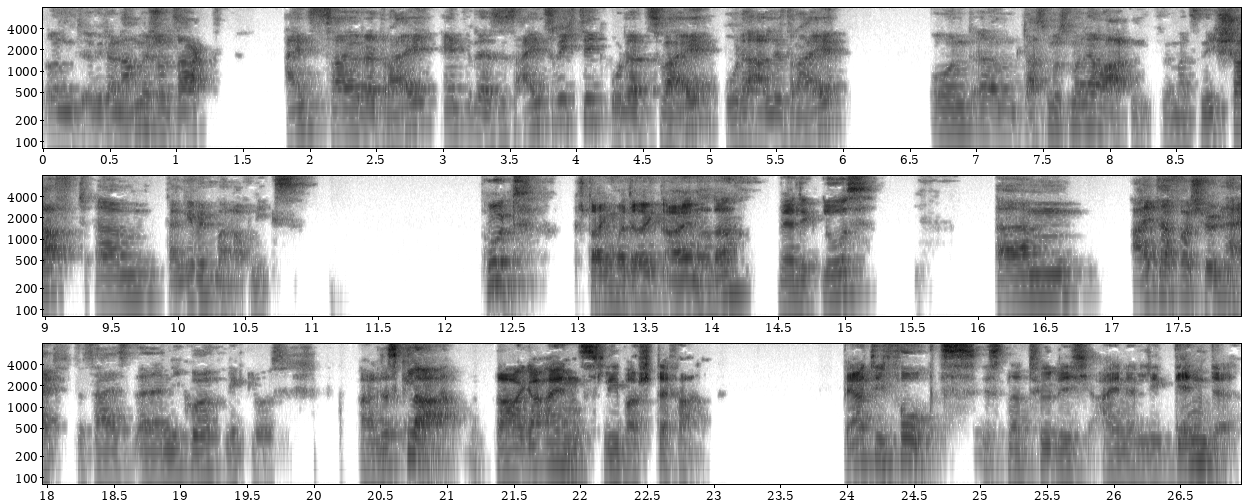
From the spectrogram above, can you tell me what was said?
Und wie der Name schon sagt, eins, zwei oder drei. Entweder ist es eins richtig oder zwei oder alle drei. Und ähm, das muss man erwarten. Wenn man es nicht schafft, ähm, dann gewinnt man auch nichts. Gut, steigen wir direkt ein, oder? Wer legt los? Ähm, Alter vor Schönheit. Das heißt, äh, Nico legt los. Alles klar. Frage 1, lieber Stefan. Berti Vogts ist natürlich eine Legende.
